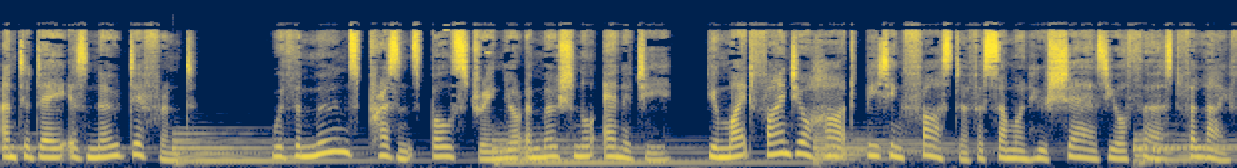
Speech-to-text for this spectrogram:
and today is no different. With the moon's presence bolstering your emotional energy, you might find your heart beating faster for someone who shares your thirst for life.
